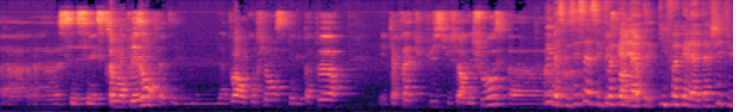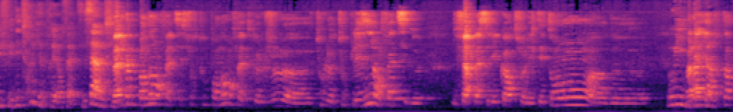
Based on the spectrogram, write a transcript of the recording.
euh, c'est extrêmement plaisant en fait. L'avoir en confiance, qu'elle n'ait pas peur, et qu'après tu puisses lui faire des choses. Euh, oui, parce que c'est ça, c'est une fois qu'elle est, fois qu'elle est attachée, tu lui fais des trucs après en fait, c'est ça aussi. Bah, pendant en fait, c'est surtout pendant en fait que le jeu, euh, tout, le, tout plaisir en fait, c'est de, de, faire passer les cordes sur les tétons, euh, de. Oui, voilà, d'accord.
